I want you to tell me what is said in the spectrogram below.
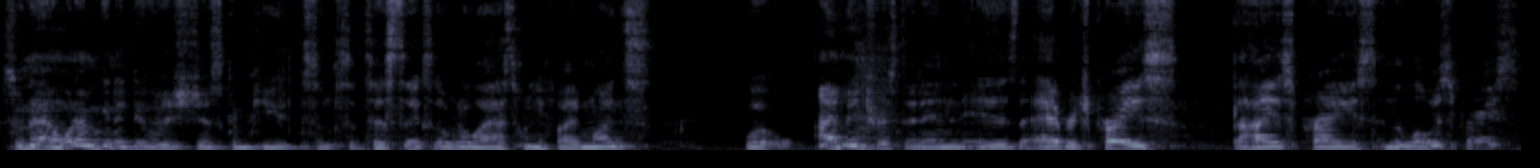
So now what I'm going to do is just compute some statistics over the last 25 months. What I'm interested in is the average price, the highest price, and the lowest price.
